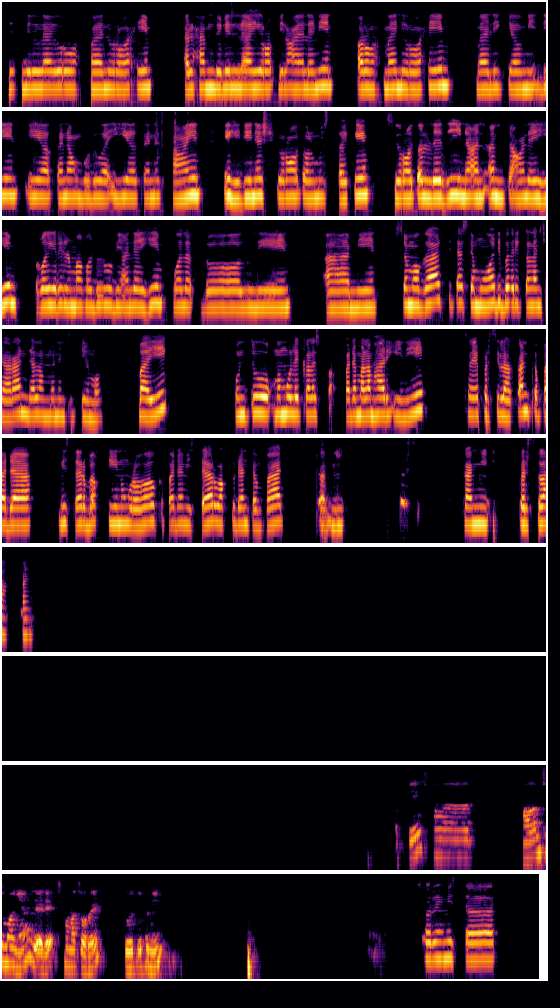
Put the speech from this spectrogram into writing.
Bismillahirrahmanirrahim. Alhamdulillahi Rabbil Alamin Ar-Rahmanir Rahim Malik Yawmiddin Iyaka na'budu wa iyaka nasta'in Ihdinas syiratal mustaqim Siratal ladzina an'amta 'alaihim ghairil maghdubi 'alaihim waladdallin Amin Semoga kita semua diberi kelancaran dalam menuntut ilmu. Baik, untuk memulai kelas pada malam hari ini, saya persilahkan kepada Mr. Bakti Nugroho kepada Mr. waktu dan tempat kami kami persilahkan. Oke, selamat malam semuanya, adik-adik. Selamat sore. Good evening. Sore, Mister.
